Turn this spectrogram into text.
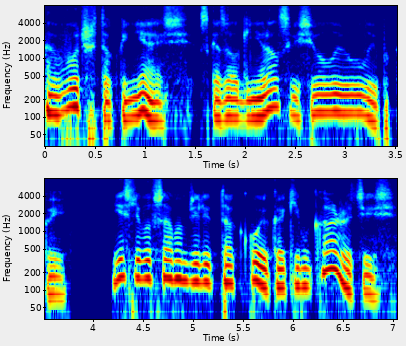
«Вот что, князь», — сказал генерал с веселой улыбкой, — «если вы в самом деле такой, каким кажетесь,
